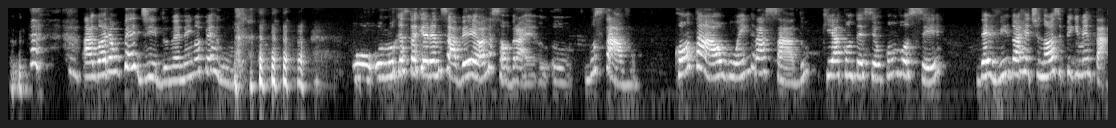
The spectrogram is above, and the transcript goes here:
Agora é um pedido, não é nem uma pergunta. o, o Lucas está querendo saber, olha só, Brian, o, o, Gustavo, conta algo engraçado que aconteceu com você devido à retinose pigmentar.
